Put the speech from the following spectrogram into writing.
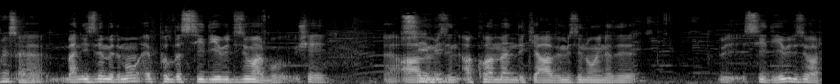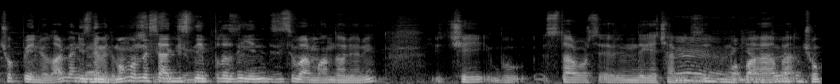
Mesela Ee, ben izlemedim ama Apple'da C diye bir dizi var. Bu şey e, abimizin Aquaman'deki abimizin oynadığı bir C diye bir dizi var. Çok beğeniyorlar. Ben izlemedim ama hiçbir mesela Disney. Plus'ın yeni dizisi var Mandalorian. Şey bu Star Wars evreninde geçen bir dizi. Hmm, bayağı ben- çok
